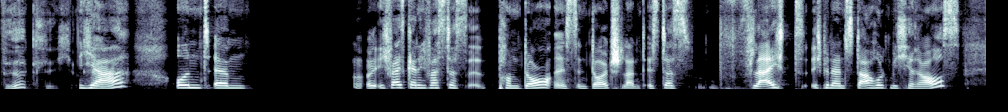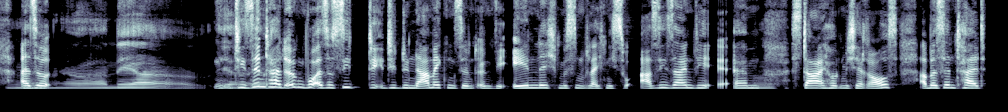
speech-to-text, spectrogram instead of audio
Wirklich? Okay. Ja, und ähm, ich weiß gar nicht, was das äh, Pendant ist in Deutschland. Ist das vielleicht, ich bin ein Star, holt mich hier raus? Also- Ja, nee, ja, ja, die sind ja. halt irgendwo, also sieht, die, die Dynamiken sind irgendwie ähnlich, müssen vielleicht nicht so assi sein wie ähm, Mhm. Star, holt mich hier raus, aber es sind halt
